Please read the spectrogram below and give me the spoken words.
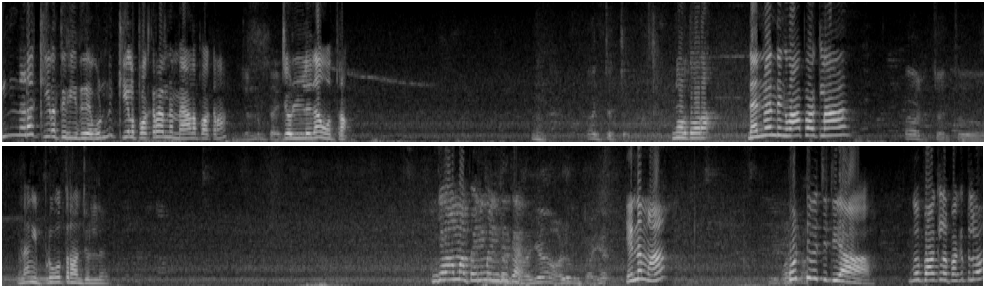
என்னடா கீழே தெரியுது? ஒண்ணு கீழே பார்க்கறான் இல்லை மேலே பார்க்கறான் ஜல்லு தான் ஊத்துறான். இன்னொருத்த வரான். தன்வந்துங்க வா பார்க்கலாம். என்னங்க இப்படி ஊத்துறான் சொல்லு இங்க வாமா பெரியம்மா இங்க இருக்க. என்னம்மா? பொட்டு வச்சிட்டியா? இங்க பார்க்கலாம் பக்கத்துல வா.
